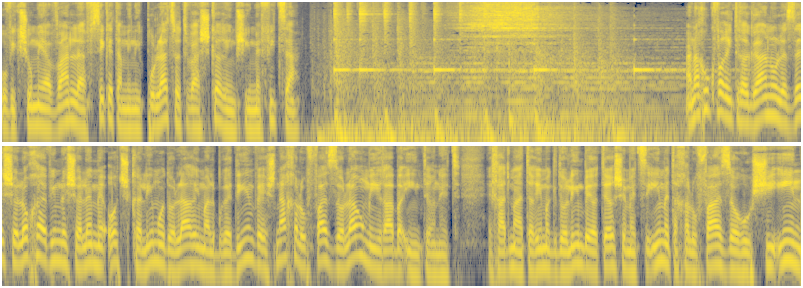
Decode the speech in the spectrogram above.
וביקשו מיוון להפסיק את המניפולציות והשקרים שהיא מפיצה. אנחנו כבר התרגלנו לזה שלא חייבים לשלם מאות שקלים או דולרים על בגדים וישנה חלופה זולה ומהירה באינטרנט. אחד מהאתרים הגדולים ביותר שמציעים את החלופה הזו הוא שי-אין,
